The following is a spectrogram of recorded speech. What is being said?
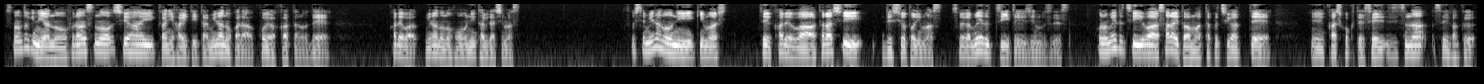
その時にあの、フランスの支配下に入っていたミラノから声がかかったので、彼はミラノの方に旅立ちます。そしてミラノに行きまして、彼は新しい弟子を取ります。それがメルツィという人物です。このメルツィはサライとは全く違って、えー、賢くて誠実な性格。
